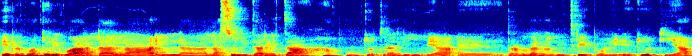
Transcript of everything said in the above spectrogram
e per quanto riguarda la, il, la solidarietà appunto tra Libia e tra governo di Tripoli e Turchia,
